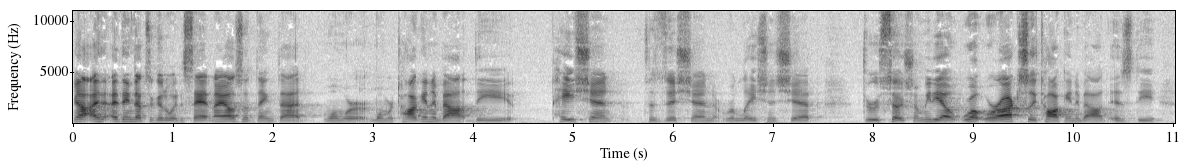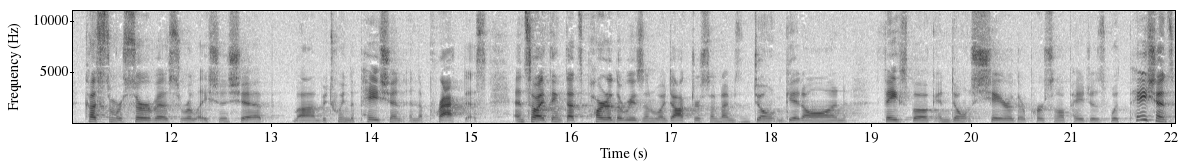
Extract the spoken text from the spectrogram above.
Yeah, I, I think that's a good way to say it, and I also think that when we're when we're talking about the patient physician relationship through social media, what we're actually talking about is the customer service relationship um, between the patient and the practice. And so I think that's part of the reason why doctors sometimes don't get on Facebook and don't share their personal pages with patients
